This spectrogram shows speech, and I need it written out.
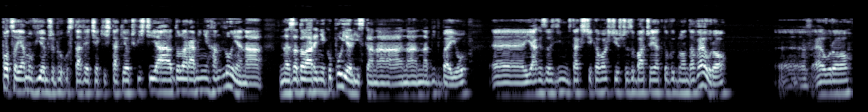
po co ja mówiłem, żeby ustawiać jakieś takie, oczywiście ja dolarami nie handluję, na, na za dolary nie kupuję liska na, na, na BitBayu, E, jak tak z ciekawości jeszcze zobaczę, jak to wygląda w euro. E, w euro.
